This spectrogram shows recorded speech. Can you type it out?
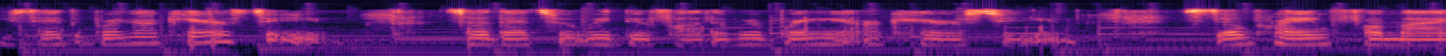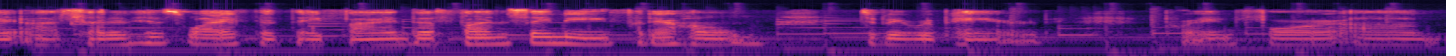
you said to bring our cares to you. So that's what we do, Father. We're bringing our cares to you. Still praying for my uh, son and his wife that they find the funds they need for their home to be repaired. Praying for um,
